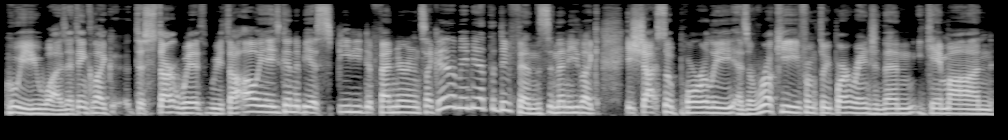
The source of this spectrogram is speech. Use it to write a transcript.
who he was. I think like to start with, we thought, oh yeah, he's going to be a speedy defender, and it's like, eh, maybe not the defense. And then he like he shot so poorly as a rookie from three point range, and then he came on,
